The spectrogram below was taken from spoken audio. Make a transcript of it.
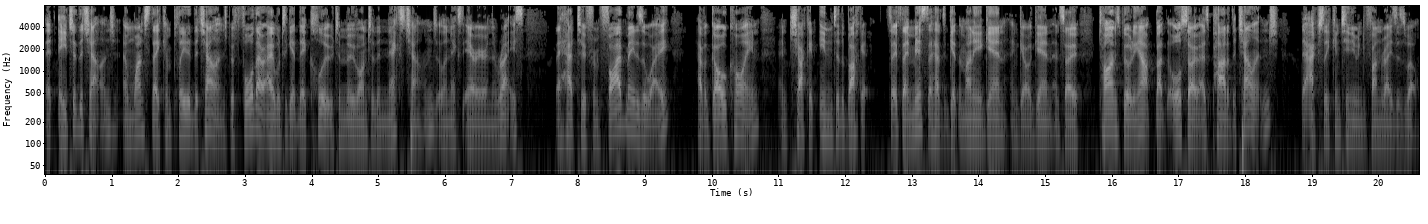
at each of the challenge, and once they completed the challenge, before they were able to get their clue to move on to the next challenge or the next area in the race, they had to from five meters away have a gold coin and chuck it into the bucket. So if they missed, they'd have to get the money again and go again. And so time's building up, but also as part of the challenge, they're actually continuing to fundraise as well.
